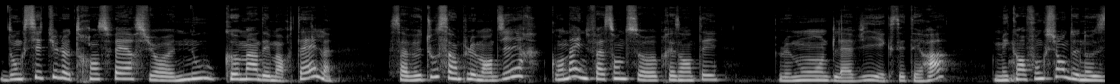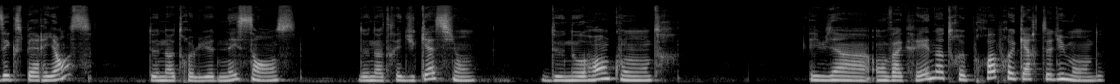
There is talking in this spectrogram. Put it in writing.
Donc si tu le transfères sur nous communs des mortels, ça veut tout simplement dire qu'on a une façon de se représenter le monde, la vie, etc., mais qu'en fonction de nos expériences, de notre lieu de naissance, de notre éducation, de nos rencontres, eh bien, on va créer notre propre carte du monde,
